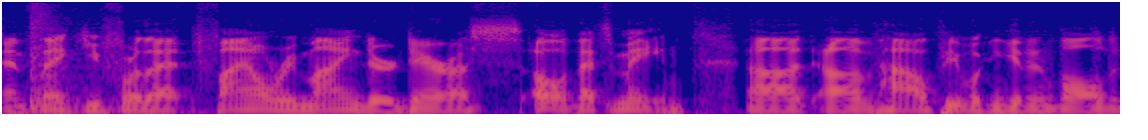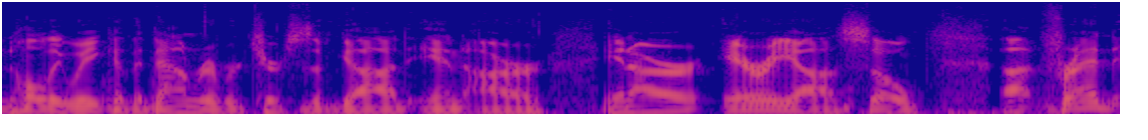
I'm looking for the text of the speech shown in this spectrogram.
And thank you for that final reminder, Darius. Oh, that's me, uh, of how people can get involved in Holy Week at the Downriver Churches of God in our in our area. So, uh, Fred,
